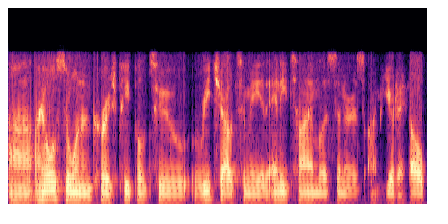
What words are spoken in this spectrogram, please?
Uh, I also want to encourage people to reach out to me at any time, listeners. I'm here to help.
